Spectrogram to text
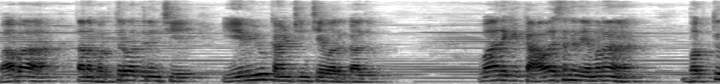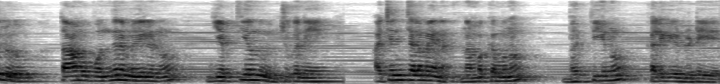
బాబా తన భక్తుల వద్ద నుంచి ఏమీ కాంక్షించేవారు కాదు. వారికి కావలసినది ఏమైనా భక్తులు తాము పొందిన మేలును జ్ఞప్తియందు ఉంచుకొని అచంచలమైన నమ్మకమును భక్తియును కలిగి ఉండుటయే.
